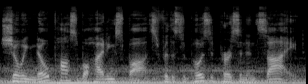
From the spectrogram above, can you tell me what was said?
showing no possible hiding spots for the supposed person inside.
